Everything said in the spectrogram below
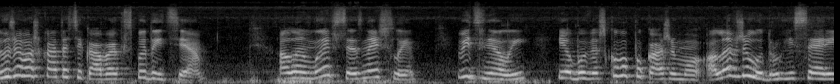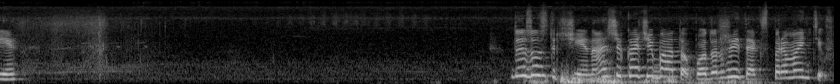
Дуже важка та цікава експедиція. Але ми все знайшли, відзняли і обов'язково покажемо, але вже у другій серії. До зустрічі! Нас чекає багато подорожей та експериментів.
